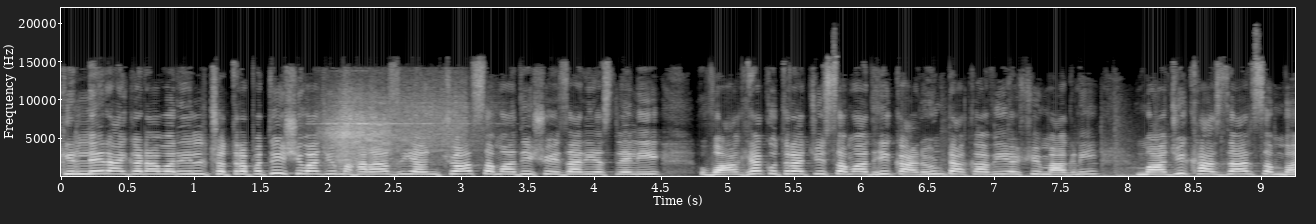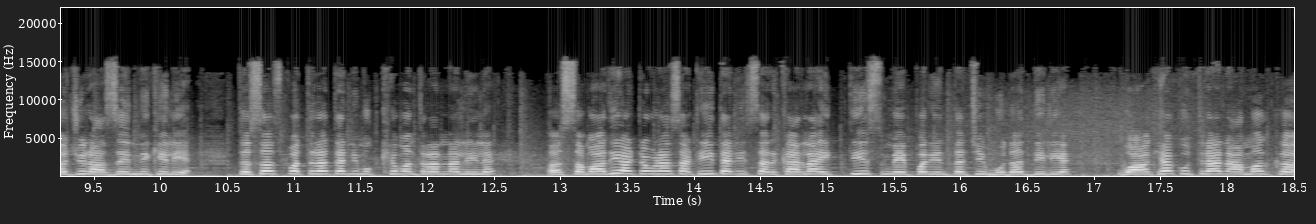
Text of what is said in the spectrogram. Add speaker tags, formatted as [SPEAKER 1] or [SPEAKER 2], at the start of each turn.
[SPEAKER 1] किल्ले रायगडावरील छत्रपती शिवाजी महाराज यांच्या समाधी शेजारी असलेली वाघ्या कुत्र्याची समाधी काढून टाकावी अशी मागणी माजी खासदार संभाजीराजेंनी केली आहे. तसंच पत्र त्यांनी मुख्यमंत्र्यांना लिहिलंय. समाधी हटवण्यासाठी त्यांनी सरकारला एकतीस मे पर्यंतची मुदत दिली आहे. वाघ्या कुत्र्या नामक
